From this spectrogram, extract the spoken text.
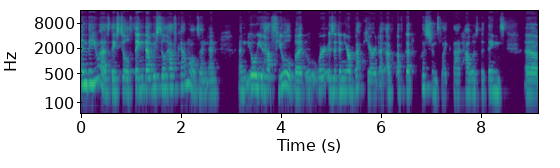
in the us they still think that we still have camels and and and oh you have fuel but where is it in your backyard? I, have I've got questions like that. How is the things uh,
